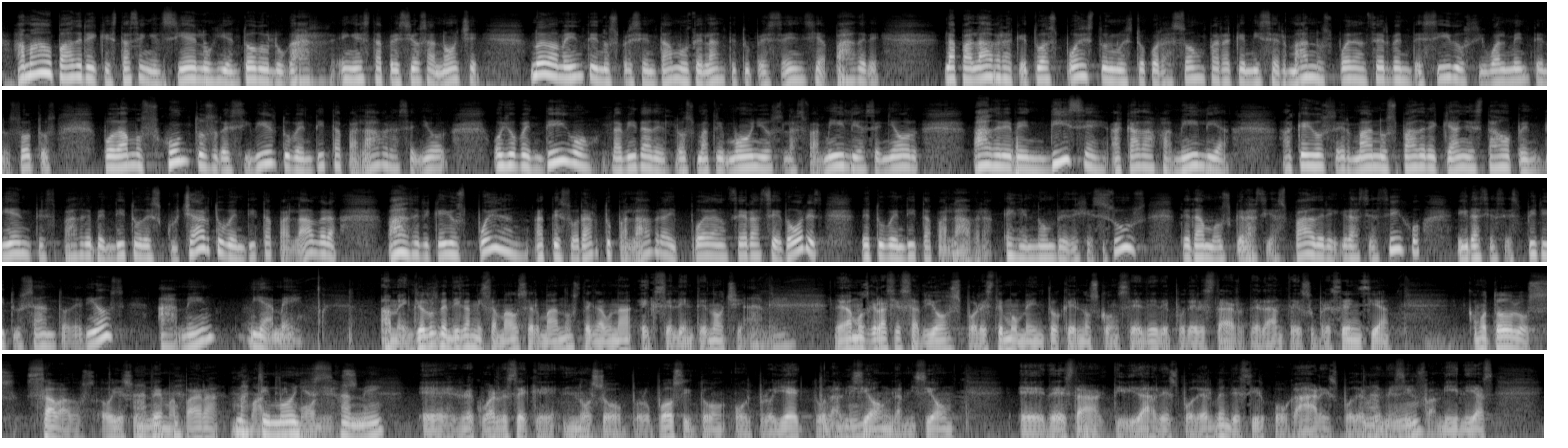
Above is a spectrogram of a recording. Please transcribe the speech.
Amado Padre que estás en el cielo y en todo lugar, en esta preciosa noche, nuevamente nos presentamos delante de tu presencia, Padre. La palabra que tú has puesto en nuestro corazón para que mis hermanos puedan ser bendecidos, igualmente nosotros podamos juntos recibir tu bendita palabra, Señor. Hoy yo bendigo la vida de los matrimonios, las familias, Señor. Padre, bendice a cada familia aquellos hermanos, Padre, que han estado pendientes, Padre bendito, de escuchar tu bendita palabra. Padre, que ellos puedan atesorar tu palabra y puedan ser hacedores de tu bendita palabra. En el nombre de Jesús te damos gracias, Padre, gracias, Hijo, y gracias, Espíritu Santo de Dios. Amén y amén. Amén. Dios los bendiga, mis amados hermanos. Tengan una excelente noche. Amén. Le damos gracias a Dios por este momento que Él nos concede de poder estar delante de su presencia. Como todos los sábados, hoy es un Amén. tema para Matrimonios. matrimonios. Amén. Eh, recuérdese que nuestro propósito o el proyecto, la visión, la misión eh, de esta actividad es poder bendecir hogares, poder Amén. bendecir familias,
